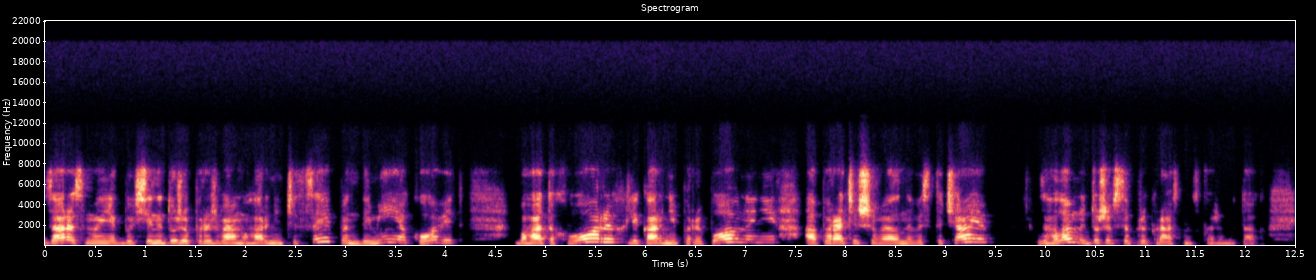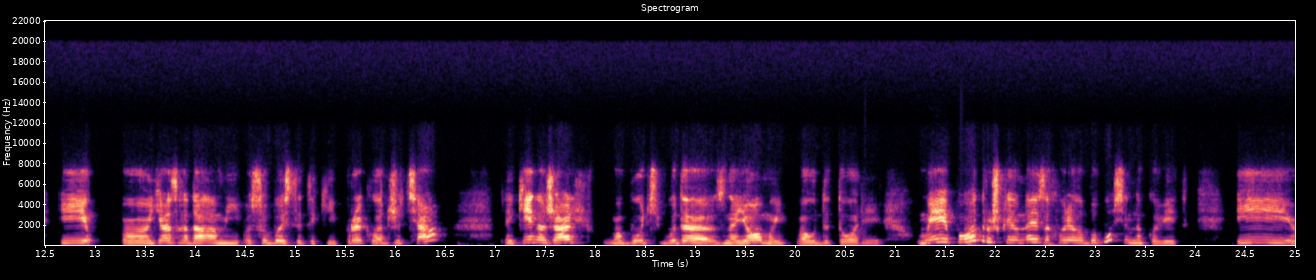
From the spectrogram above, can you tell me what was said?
Зараз ми якби всі не дуже переживаємо гарні часи, пандемія, ковід, багато хворих, лікарні переповнені, апаратів ШВЛ не вистачає. Загалом не дуже все прекрасно, скажімо так. І е, я згадала мій особистий такий приклад життя, який, на жаль, мабуть, буде знайомий в аудиторії. У моєї подружки у неї захворіла бабуся на ковід, і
